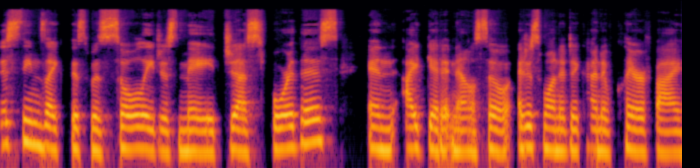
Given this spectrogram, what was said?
this seems like this was solely just made just for this. And I get it now. So I just wanted to kind of clarify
